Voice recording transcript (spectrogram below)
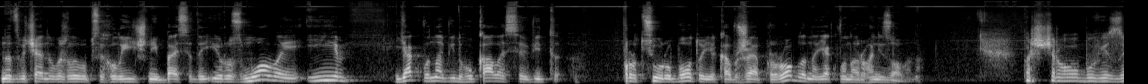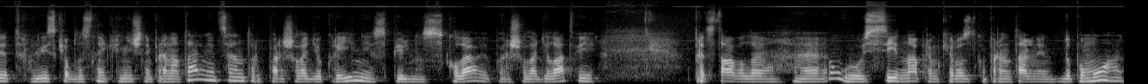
надзвичайно важливі психологічні бесіди і розмови. І як вона відгукалася від про цю роботу, яка вже пророблена, як вона організована? Першочергово був візит Львівський обласний клінічний перинатальний центр, перша леді України спільно з колегою, перша леді Латвії. Представили е, усі напрямки розвитку перинатальної допомоги.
